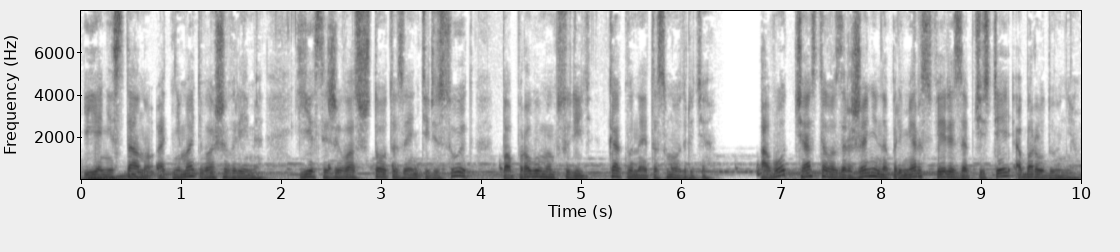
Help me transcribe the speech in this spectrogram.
и я не стану отнимать ваше время. Если же вас что-то заинтересует, попробуем обсудить, как вы на это смотрите. А вот часто возражение, например, в сфере запчастей оборудования.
